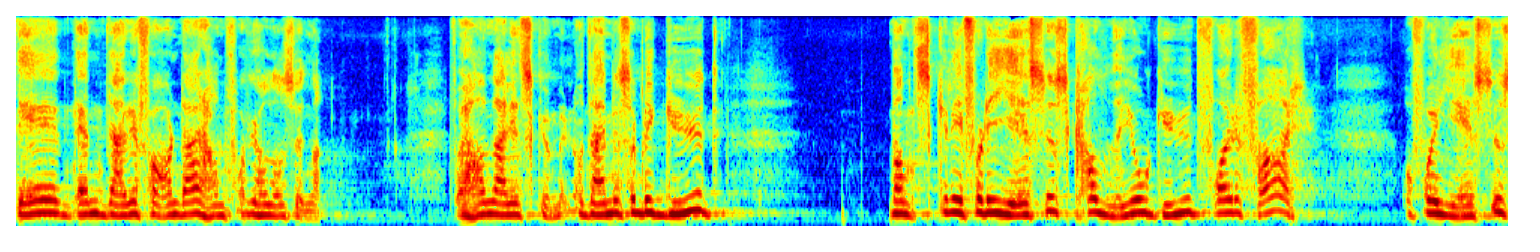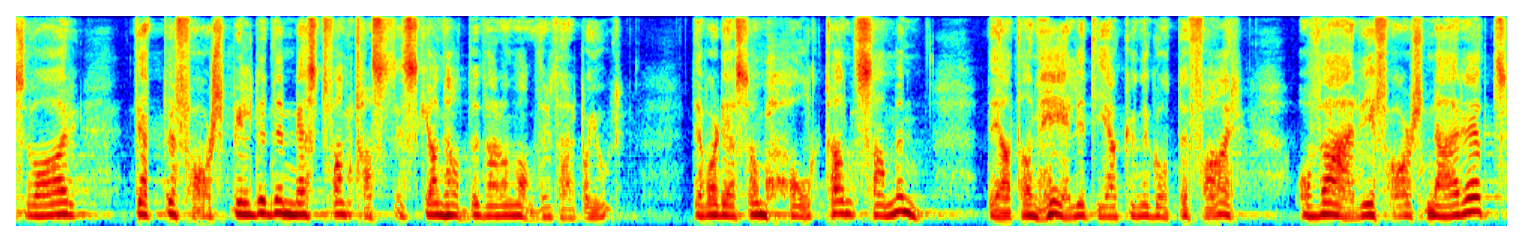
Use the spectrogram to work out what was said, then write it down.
det, den der faren der, han får vi holde oss unna. For han er litt skummel. Og dermed så blir Gud vanskelig, fordi Jesus kaller jo Gud for far. Og for Jesus var dette farsbildet det mest fantastiske han hadde da han vandret her på jord. Det var det som holdt han sammen. Det at han hele tida kunne gå til far og være i fars nærhet.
